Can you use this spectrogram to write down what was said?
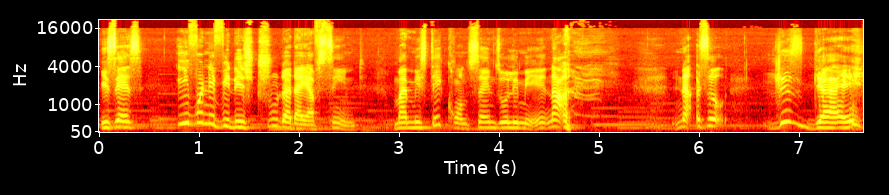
He says, Even if it is true that I have sinned, my mistake concerns only me. Now, now so this guy,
